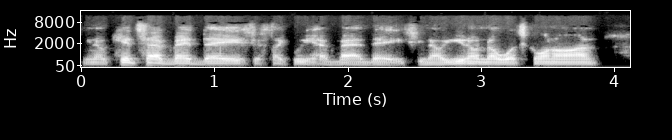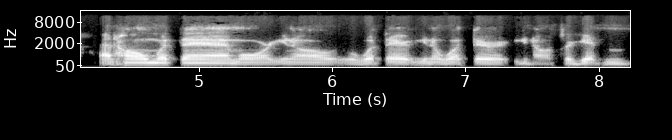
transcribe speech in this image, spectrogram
You know, kids have bad days just like we have bad days. You know, you don't know what's going on at home with them or you know what they're you know what they're you know if they're getting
